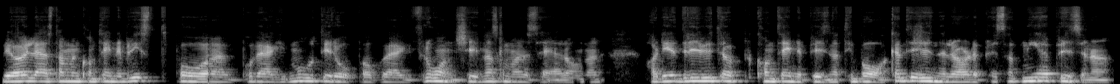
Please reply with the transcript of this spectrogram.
Vi har ju läst om en containerbrist på, på väg mot Europa och på väg från Kina ska man väl säga. Då. Men har det drivit upp containerpriserna tillbaka till Kina eller har det pressat ner priserna?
